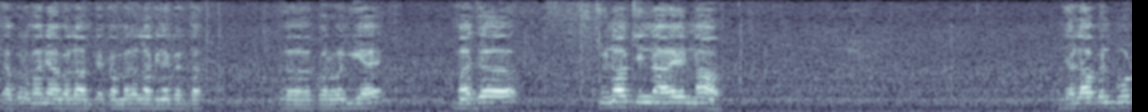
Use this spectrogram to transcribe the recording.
त्याप्रमाणे आम्हाला आमच्या कामाला लागण्याकरता परवानगी आहे. माझं चुनाव चिन्ह आहे नाव. ज्याला आपण बोट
